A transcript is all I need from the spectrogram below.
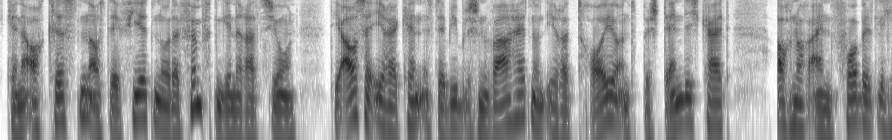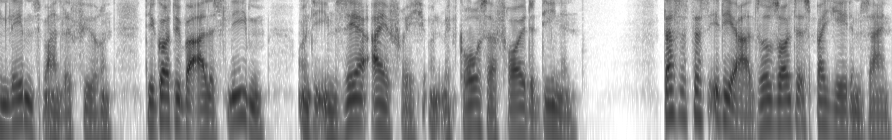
Ich kenne auch Christen aus der vierten oder fünften Generation, die außer ihrer Kenntnis der biblischen Wahrheiten und ihrer Treue und Beständigkeit auch noch einen vorbildlichen Lebenswandel führen, die Gott über alles lieben und die ihm sehr eifrig und mit großer Freude dienen. Das ist das Ideal, so sollte es bei jedem sein.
